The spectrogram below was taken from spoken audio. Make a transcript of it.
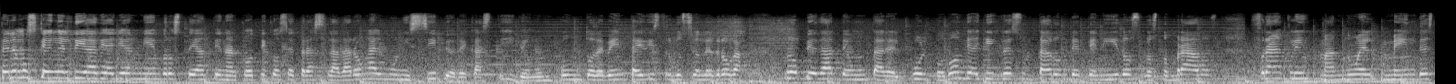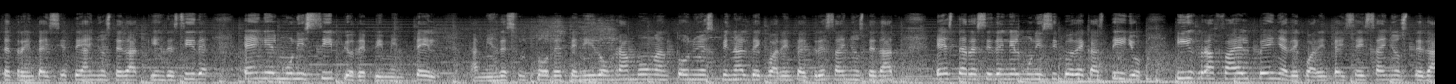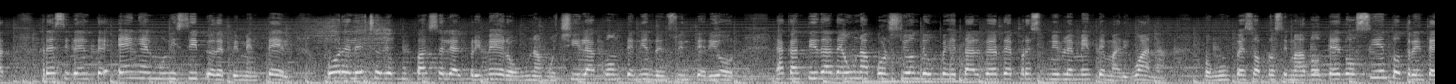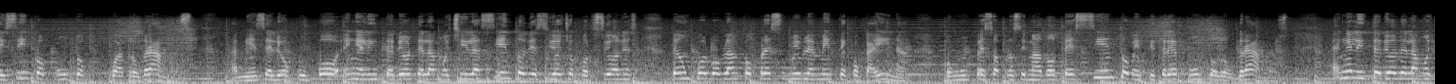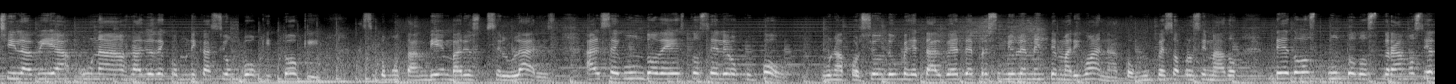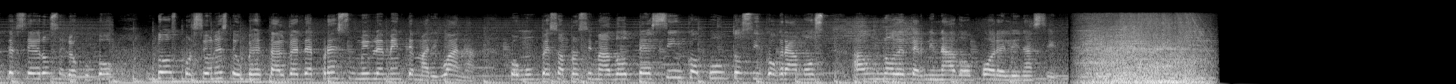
Tenemos que en el día de ayer miembros de antinarcóticos se trasladaron al municipio de Castillo en un punto de venta y distribución de droga propiedad de un tal El Pulpo, donde allí resultaron detenidos los nombrados Franklin Manuel Méndez, de 37 años de edad, quien reside en el municipio de Pimentel. También resultó detenido Ramón Antonio Espinal, de 43 años de edad. Este reside en el municipio de Castillo. Y Rafael Peña, de 46 años de edad, residente en el municipio de Pimentel, por el hecho de ocupársele al primero una mochila conteniendo en su interior la cantidad de una porción de un vegetal verde, presumiblemente marihuana con un peso aproximado de 235.4 gramos. También se le ocupó en el interior de la mochila 118 porciones de un polvo blanco presumiblemente cocaína, con un peso aproximado de 123.2 gramos. En el interior de la mochila había una radio de comunicación walkie-talkie, así como también varios celulares. Al segundo de estos se le ocupó una porción de un vegetal verde, presumiblemente marihuana, con un peso aproximado de 2.2 gramos y el tercero se le ocupó dos porciones de un vegetal verde, presumiblemente marihuana, con un peso aproximado de 5.5 gramos, aún no determinado por el INACID.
